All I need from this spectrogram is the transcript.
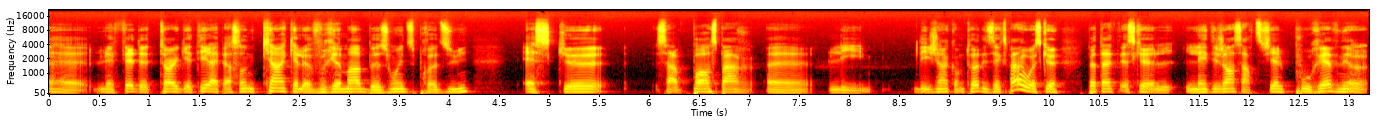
le fait de targeter la personne quand elle a vraiment besoin du produit, est-ce que ça passe par les des gens comme toi, des experts, ou est-ce que peut-être est-ce que l'intelligence artificielle pourrait venir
